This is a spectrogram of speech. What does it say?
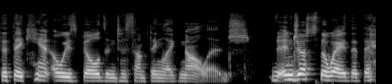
that they can't always build into something like knowledge in just the way that they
